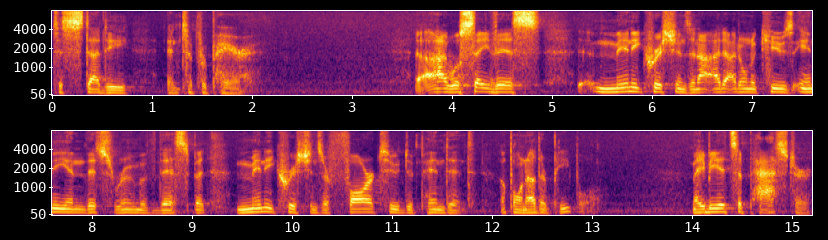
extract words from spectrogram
to study and to prepare. I will say this many Christians, and I, I, don't accuse any in this room of this, but many Christians are far too dependent upon other people. Maybe it's a pastor.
